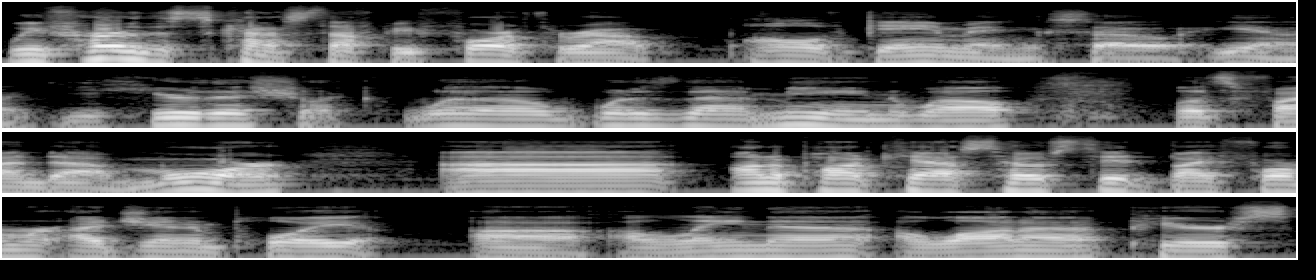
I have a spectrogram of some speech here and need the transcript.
we've heard this kind of stuff before throughout all of gaming. So, you know, you hear this, you're like, well, what does that mean? Well, let's find out more. Uh, on a podcast hosted by former IGN employee uh, Elena Alanah Pearce,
